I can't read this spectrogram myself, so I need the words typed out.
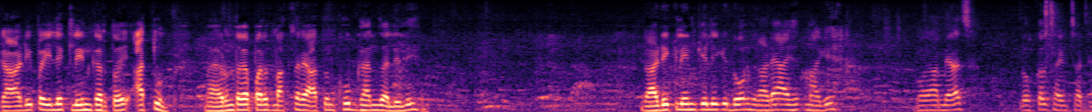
गाडी पहिले क्लीन करतोय. आतून. बाहेरून तर काय परत मागणार आहे. आतून खूप घाण झालेली. गाडी क्लीन केली की दोन गाड्या आहेत मागे. मग आम्ही आज लोकल साईटसाठी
